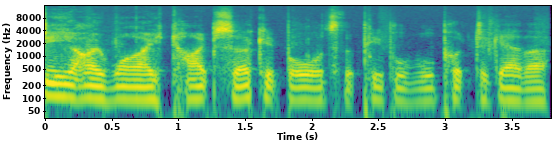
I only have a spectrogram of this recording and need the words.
DIY type circuit boards that people will put together,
